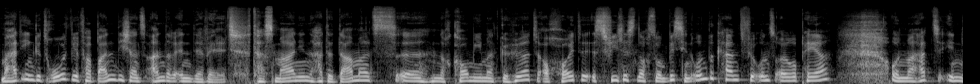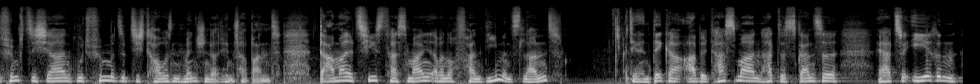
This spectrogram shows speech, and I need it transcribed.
Man hat ihnen gedroht, wir verbannen dich ans andere Ende der Welt. Tasmanien hatte damals äh, noch kaum jemand gehört. Auch heute ist vieles noch so ein bisschen unbekannt für uns Europäer. Und man hat in 50 Jahren gut 75.000 Menschen dorthin verbannt. Damals hieß Tasmanien aber noch Van Diemen's Land. Der Entdecker Abel Tasman hat das Ganze, er hat zu Ehren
